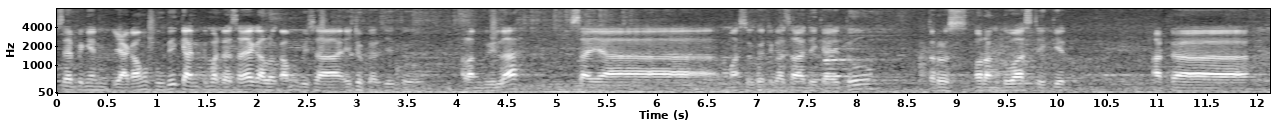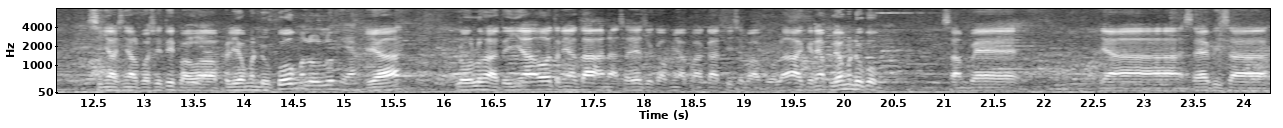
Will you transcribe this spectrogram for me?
Saya pengen ya kamu buktikan kepada saya kalau kamu bisa hidup dari situ. Alhamdulillah saya masuk ke kelas tiga itu. Terus orang tua sedikit ada sinyal-sinyal positif bahwa beliau mendukung Meluluh ya. ya luluh hatinya oh ternyata anak saya juga punya bakat di sepak bola akhirnya beliau mendukung sampai ya saya bisa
